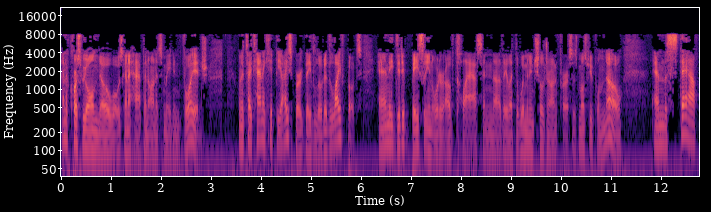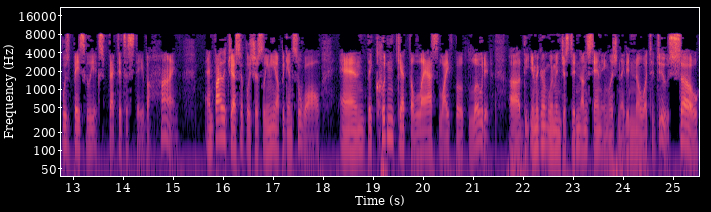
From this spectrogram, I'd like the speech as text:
And of course, we all know what was going to happen on its maiden voyage. When the Titanic hit the iceberg, they loaded the lifeboats, and they did it basically in order of class, and uh, they let the women and children on first, as most people know. And the staff was basically expected to stay behind. And Violet Jessop was just leaning up against the wall, and they couldn't get the last lifeboat loaded. Uh, the immigrant women just didn't understand English, and they didn't know what to do. So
